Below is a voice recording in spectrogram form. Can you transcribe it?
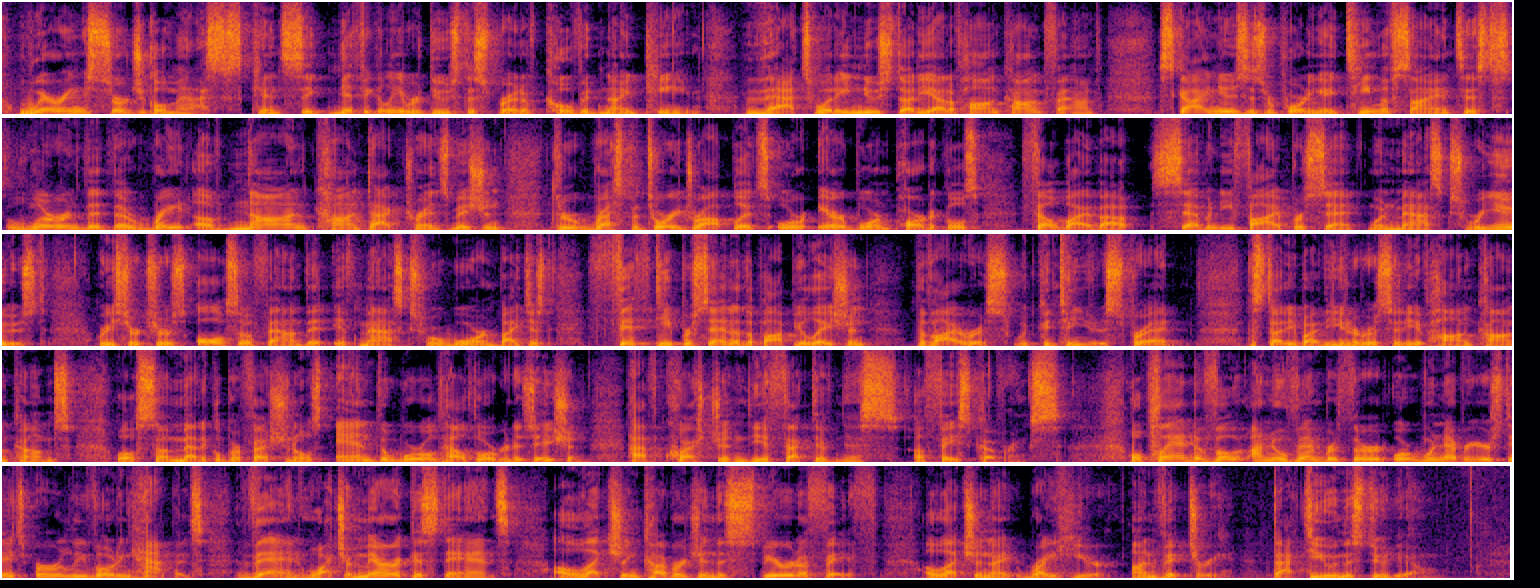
Wearing surgical masks can significantly reduce the spread of COVID 19. That's what a new study out of Hong Kong found. Sky News is reporting a team of scientists learned that the rate of non contact transmission through respiratory droplets or airborne particles fell by about 75% when masks were used. Researchers also found that if masks were worn by just 50% of the population, the virus would continue to spread. The study by the University of Hong Kong comes while some medical professionals and the World Health Organization have questioned the effectiveness of face coverings. Well, plan to vote on November 3rd or whenever your state's early voting happens. Then watch America Stands, election coverage in the spirit of faith. Election night right here on Victory. Back to you in the studio.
